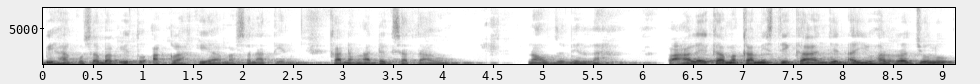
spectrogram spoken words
bihaku sabab itu aklah qiyamah sanatin kana ngadeg sataun. Naudzubillah fa alaika maka mistika anjeun ayyuhar rajulu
